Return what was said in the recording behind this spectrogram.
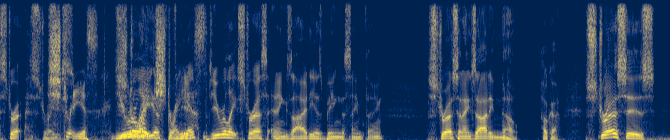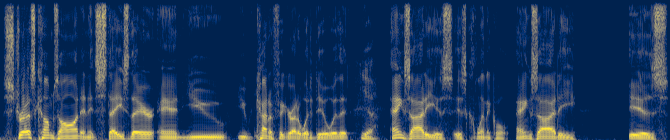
stra- stress? Stress. Do you relate relate stress? Do you relate stress and anxiety as being the same thing? Stress and anxiety, no. Okay. stress is stress comes on and it stays there and you you kind of figure out a way to deal with it Yeah. anxiety is is clinical anxiety is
